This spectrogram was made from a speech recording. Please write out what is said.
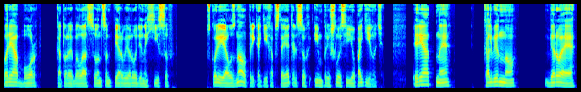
Ориабор, которая была солнцем первой родины хисов. Вскоре я узнал, при каких обстоятельствах им пришлось ее погинуть. Эриатне, Кальвино, Беруэ,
